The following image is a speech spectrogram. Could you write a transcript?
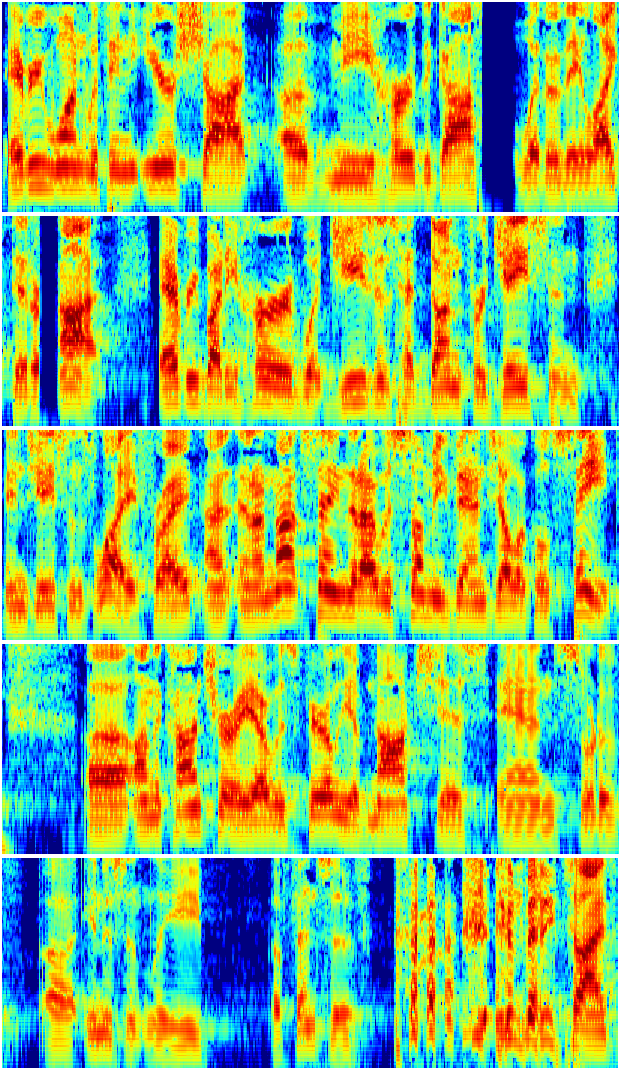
Everyone within earshot of me heard the gospel, whether they liked it or not. Everybody heard what Jesus had done for Jason in Jason's life, right? And I'm not saying that I was some evangelical saint. Uh, on the contrary, I was fairly obnoxious and sort of uh, innocently offensive and many times.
